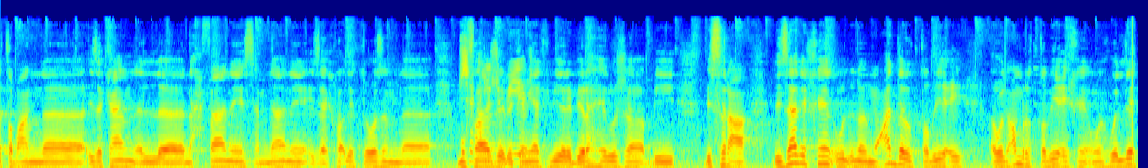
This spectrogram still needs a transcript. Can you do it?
طبعا آه، إذا كان النحفانة سمنانة إذا فقدت الوزن آه، مفاجئ بكميات كبيرة بيرهي الوجه بسرعة. لذلك خلينا نقول إنه المعدل الطبيعي أو العمر الطبيعي هو الليت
